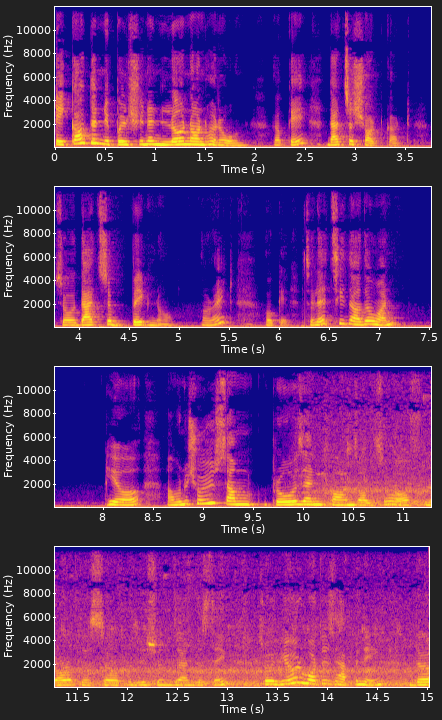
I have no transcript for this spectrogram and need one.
take out the nipple shield and learn on her own okay? That's a shortcut. So that's a big no all right? Okay so let's see the other one here i want to show you some pros and cons also of lot of this uh, positions and this thing. So here what is happening the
